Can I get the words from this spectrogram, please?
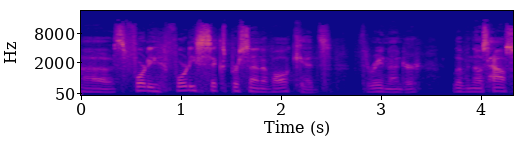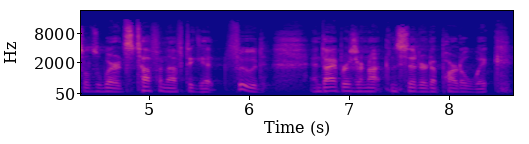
Uh, 40, 46% of all kids, three and under, live in those households where it's tough enough to get food, and diapers are not considered a part of WIC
